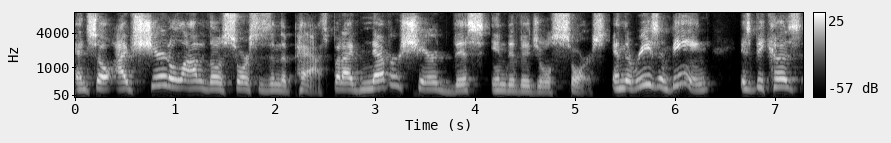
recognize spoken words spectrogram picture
And so I've shared a lot of those sources in the past, but I've never shared this individual source. And the reason being is because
